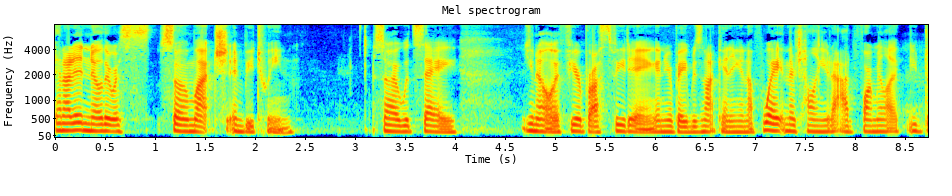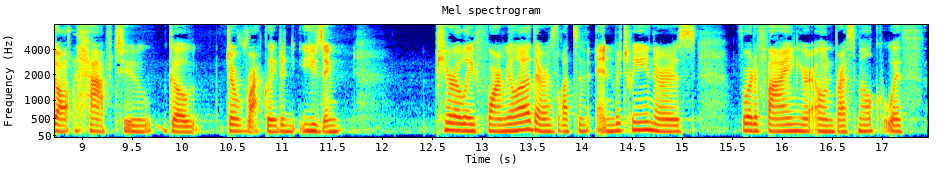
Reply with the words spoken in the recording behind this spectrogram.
And I didn't know there was so much in between. So I would say, you know, if you're breastfeeding and your baby's not getting enough weight and they're telling you to add formula, you don't have to go directly to using purely formula. There's lots of in between. There's fortifying your own breast milk with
